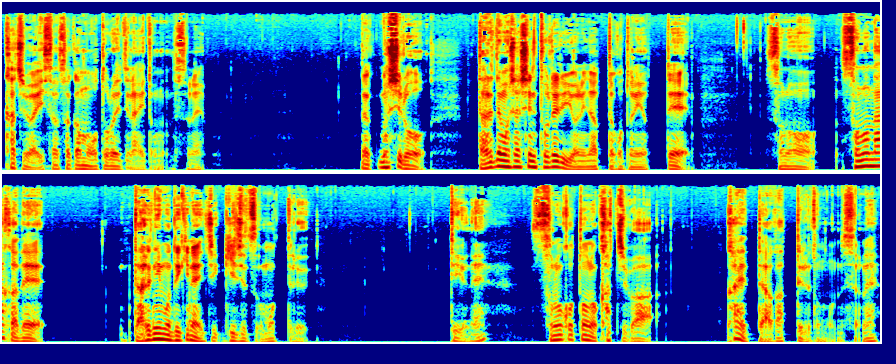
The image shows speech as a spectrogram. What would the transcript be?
価値はいささかも衰えてないと思うんですよね。むしろ誰でも写真撮れるようになったことによって、その、その中で誰にもできない技術を持ってるっていうね、そのことの価値は、かえって上がってると思うんですよね。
